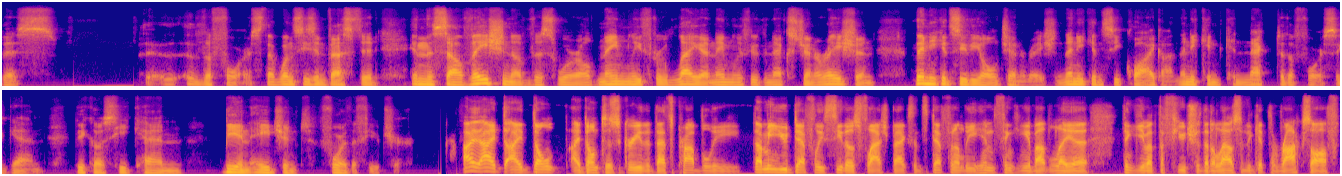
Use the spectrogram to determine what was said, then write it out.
this the force that once he's invested in the salvation of this world, namely through Leia, namely through the next generation, then he can see the old generation. Then he can see Qui Gon. Then he can connect to the Force again because he can be an agent for the future. I, I I don't I don't disagree that that's probably I mean you definitely see those flashbacks it's definitely him thinking about Leia thinking about the future that allows him to get the rocks off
